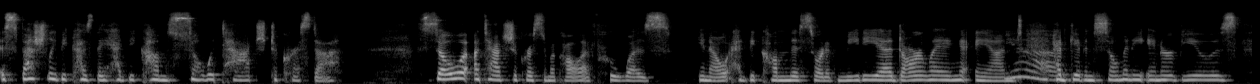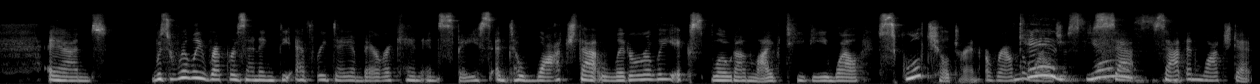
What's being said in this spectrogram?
especially because they had become so attached to Christa, so attached to Christa McAuliffe, who was you know, had become this sort of media darling and yeah. had given so many interviews and was really representing the everyday American in space. And to watch that literally explode on live TV while school children around the Kids, world just yes. sat, sat and watched it,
